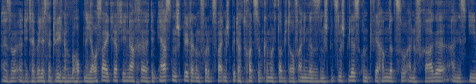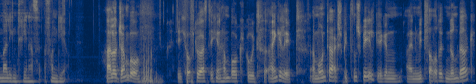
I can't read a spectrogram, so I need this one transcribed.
Also äh, die Tabelle ist natürlich noch überhaupt nicht aussagekräftig nach äh, dem ersten Spieltag und vor dem zweiten Spieltag. Trotzdem können wir uns, glaube ich, darauf einigen, dass es ein Spitzenspiel ist. Und wir haben dazu eine Frage eines ehemaligen Trainers von dir. Hallo Jumbo. Ich hoffe, du hast dich in Hamburg gut eingelebt. Am Montag Spitzenspiel gegen einen Mitfavoriten Nürnberg.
